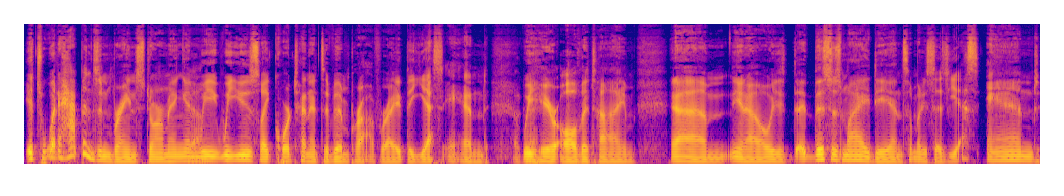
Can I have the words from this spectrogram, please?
It's what happens in brainstorming, and yeah. we we use like core tenets of improv. Right? The yes and okay. we hear all the time. Um, you know, this is my idea, and somebody says yes, and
